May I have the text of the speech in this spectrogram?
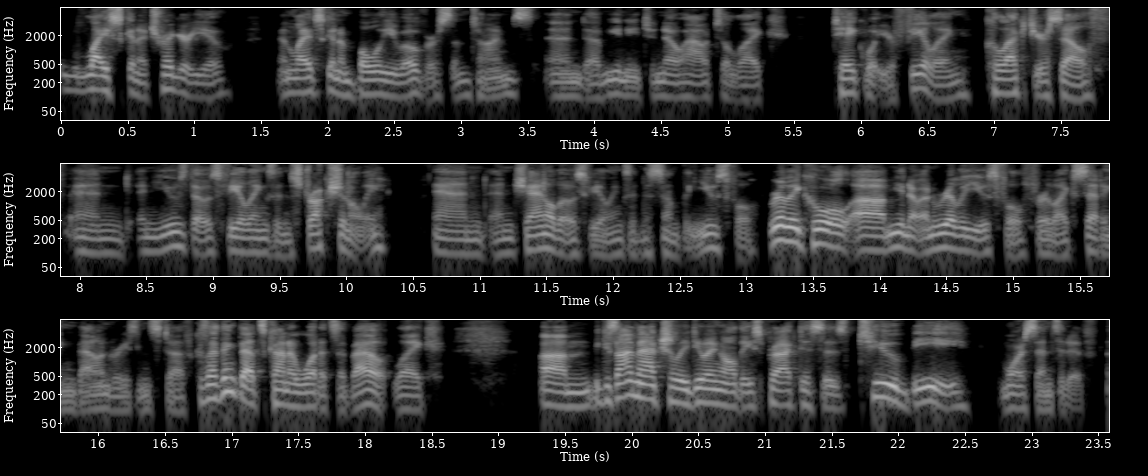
life's going to trigger you, and life's going to bowl you over sometimes, and um, you need to know how to like take what you're feeling, collect yourself, and and use those feelings instructionally, and and channel those feelings into something useful. Really cool, um, you know, and really useful for like setting boundaries and stuff. Because I think that's kind of what it's about. Like, um, because I'm actually doing all these practices to be more sensitive.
